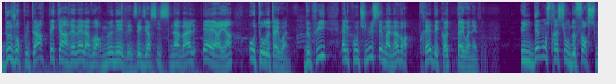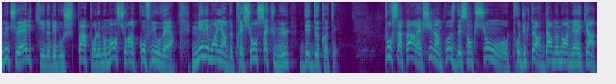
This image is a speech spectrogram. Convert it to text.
Deux jours plus tard, Pékin révèle avoir mené des exercices navals et aériens autour de Taïwan. Depuis, elle continue ses manœuvres près des côtes taïwanaises. Une démonstration de force mutuelle qui ne débouche pas pour le moment sur un conflit ouvert. Mais les moyens de pression s'accumulent des deux côtés. Pour sa part, la Chine impose des sanctions au producteur d'armement américain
